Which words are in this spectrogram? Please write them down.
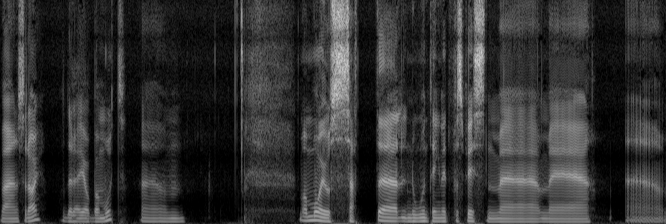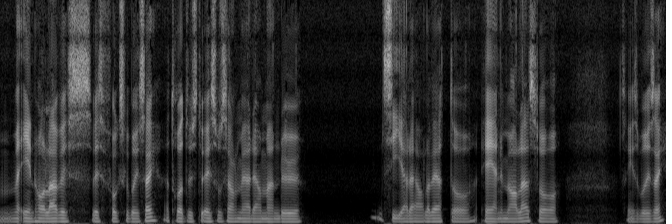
hver eneste dag, og det er det jeg jobber mot. Um, man må jo sette noen ting litt på spissen med, med, med innholdet, hvis, hvis, folk skal bry seg. Jeg tror at hvis du er i sosiale medier, men du sier det alle vet, og er enig med alle, så, så ingen som bryr seg.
